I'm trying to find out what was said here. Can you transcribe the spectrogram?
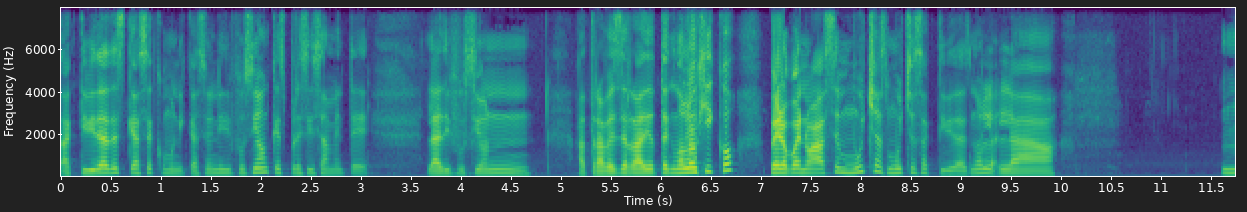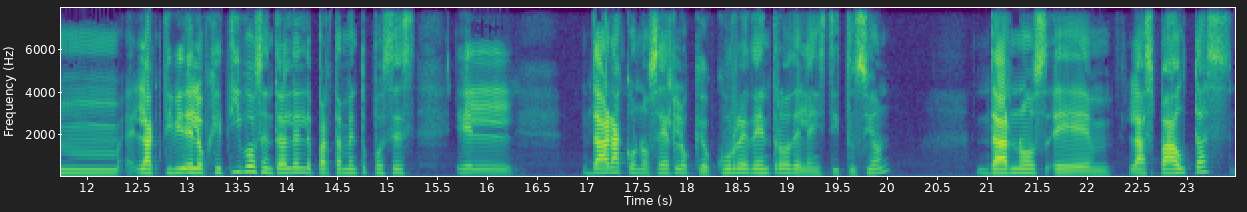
actividades que hace comunicación y difusión, que es precisamente la difusión a través de radio tecnológico. Pero bueno, hace muchas muchas actividades, ¿no? La, mm, la actividad, el objetivo central del departamento pues es el dar a conocer lo que ocurre dentro de la institución, darnos em, las pautas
